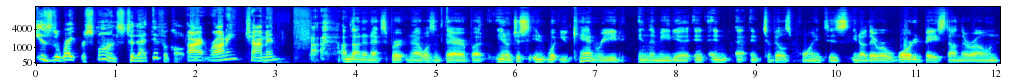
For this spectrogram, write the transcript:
is the right response to that difficulty. All right ronnie chime in. I'm not an expert and i wasn't there but you know just in what you can read in the media in, in, uh, in to bill's point is you know they were awarded based on their own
